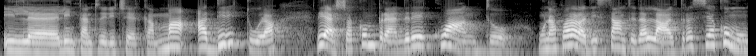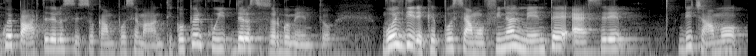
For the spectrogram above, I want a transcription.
l'intento di ricerca, ma addirittura riesce a comprendere quanto una parola distante dall'altra sia comunque parte dello stesso campo semantico, per cui dello stesso argomento. Vuol dire che possiamo finalmente essere diciamo,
